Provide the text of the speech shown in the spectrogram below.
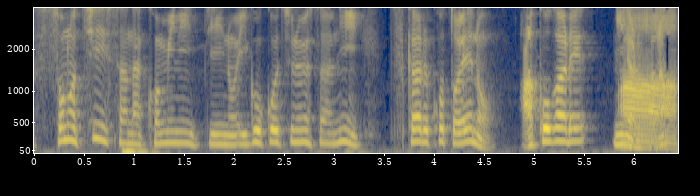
その小さなコミュニティの居心地の良さに浸かることへの憧れになるかな。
